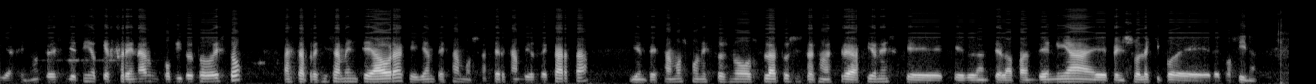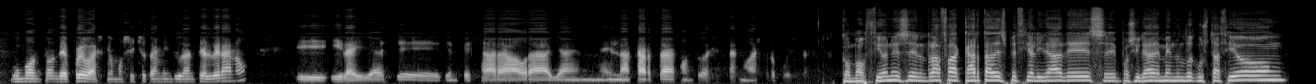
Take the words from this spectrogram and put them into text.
y así. Entonces yo he tenido que frenar un poquito todo esto hasta precisamente ahora que ya empezamos a hacer cambios de carta y empezamos con estos nuevos platos, estas nuevas creaciones que, durante la pandemia eh, pensó el equipo de, cocina. Un montón de pruebas que hemos hecho también durante el verano y, la idea es de, empezar ahora ya en, la carta con todas estas nuevas propuestas. Como opciones, Rafa, carta de especialidades, eh, posibilidad de menú de degustación.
